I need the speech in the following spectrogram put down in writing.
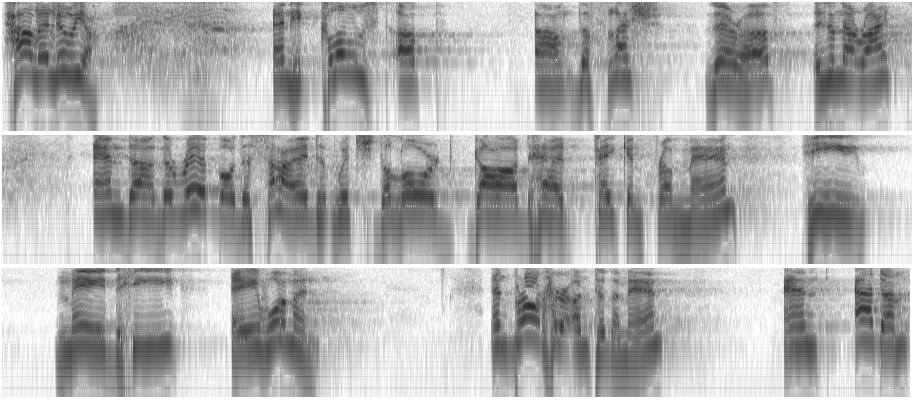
Hallelujah. And he closed up um, the flesh thereof. Isn't that right? And uh, the rib or the side which the Lord God had taken from man, he made he a woman and brought her unto the man. And Adam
